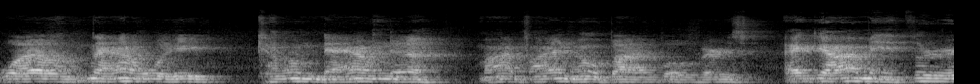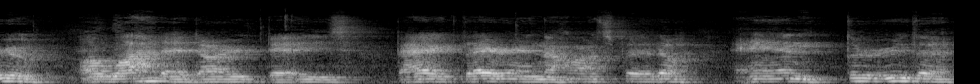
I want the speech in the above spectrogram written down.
well, now we come down to my final Bible verse. That got me through a lot of dark days back there in the hospital and through the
